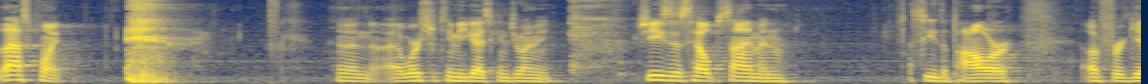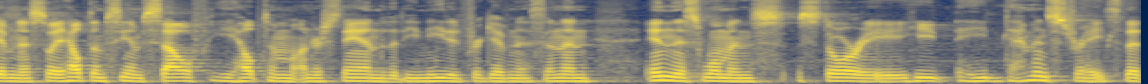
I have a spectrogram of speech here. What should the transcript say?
Last point. and then, uh, worship team, you guys can join me. Jesus helped Simon see the power of forgiveness. So he helped him see himself, he helped him understand that he needed forgiveness. And then in this woman's story, he, he demonstrates that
